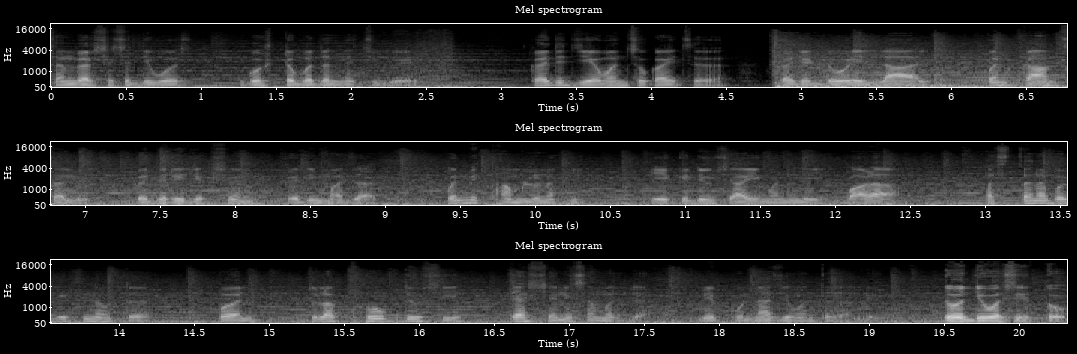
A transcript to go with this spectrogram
संघर्षाचे दिवस गोष्ट बदलण्याची वेळ. कधी जेवण चुकायचं कधी डोळे लाल पण काम चालू कधी रिजेक्शन कधी मजाक. पण मी थांबलो नाही. एके दिवशी आई म्हणली बाळा हसताना बघितलं नव्हतं पण तुला खूप दिवशी त्या क्षणी समजलं मी पुन्हा जिवंत झालोय. तो दिवस येतो.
